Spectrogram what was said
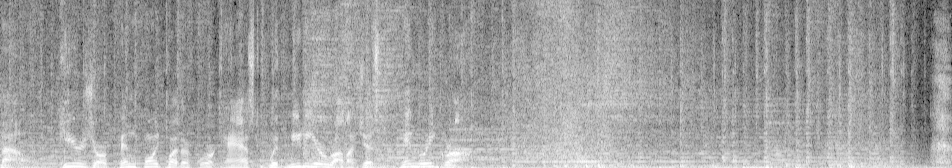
Now, here's your pinpoint weather forecast with meteorologist Henry Grom.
